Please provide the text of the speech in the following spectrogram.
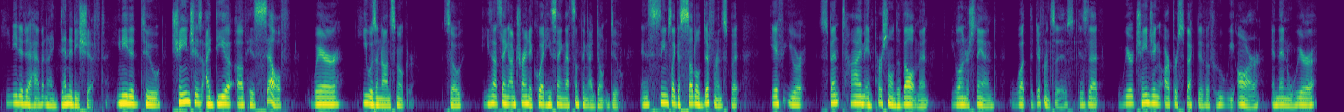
he needed to have an identity shift. He needed to change his idea of his self where he was a non-smoker. So he's not saying I'm trying to quit. He's saying that's something I don't do. And it seems like a subtle difference, but if you're spent time in personal development, you'll understand what the difference is is that we're changing our perspective of who we are and then we're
